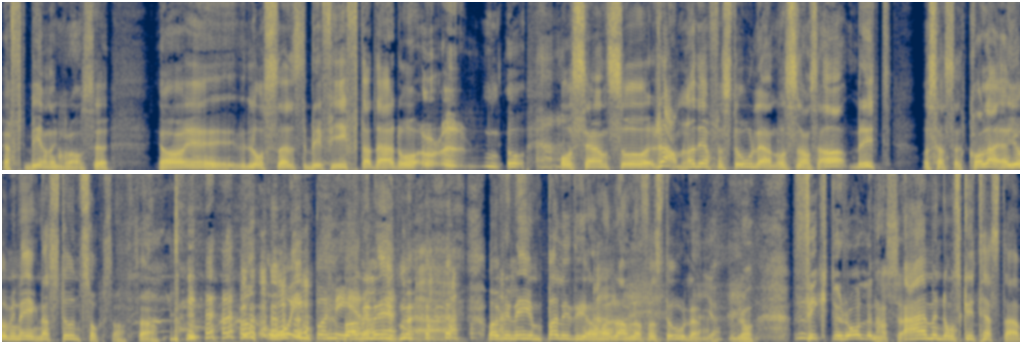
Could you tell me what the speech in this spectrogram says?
höftbenen gå av. Så jag eh, låtsades bli förgiftad där då och, sen så ramlade jag från stolen och så sa han så ah, bryt. Och sen så, kolla jag gör mina egna stunts också. Så. Åh, Man ville, imponerande. im- man ville impa lite grann om man ramlar från stolen. Jättebra. Fick du rollen Hasse? Nej men de ska ju testa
